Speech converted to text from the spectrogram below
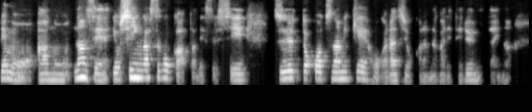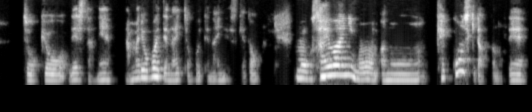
でも、あの、なんせ余震がすごかったですし、ずっとこう津波警報がラジオから流れてるみたいな状況でしたね。あんまり覚えてないっちゃ覚えてないんですけど、もう幸いにも、あの、結婚式だったので、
